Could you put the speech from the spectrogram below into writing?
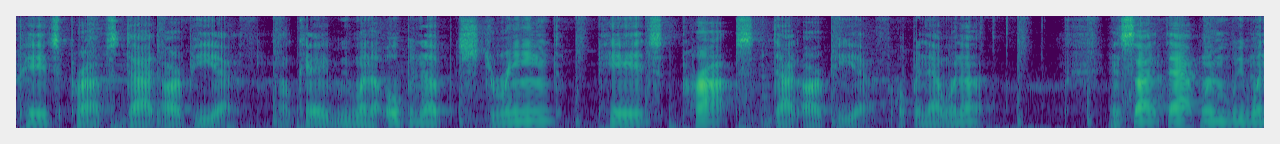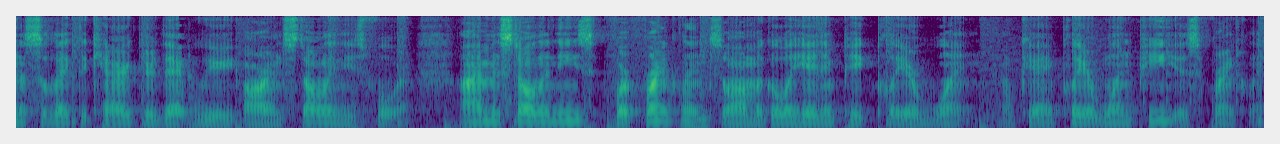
peds props.rpf. Okay, we want to open up streamed peds props.rpf. Open that one up. Inside that one, we want to select the character that we are installing these for. I'm installing these for Franklin, so I'm to go ahead and pick player 1. Okay, player 1P is Franklin.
